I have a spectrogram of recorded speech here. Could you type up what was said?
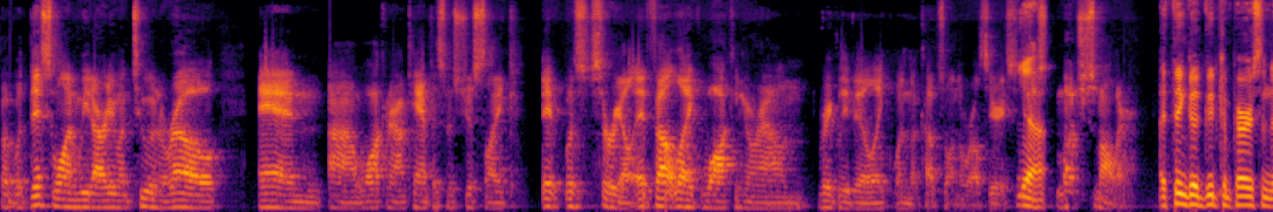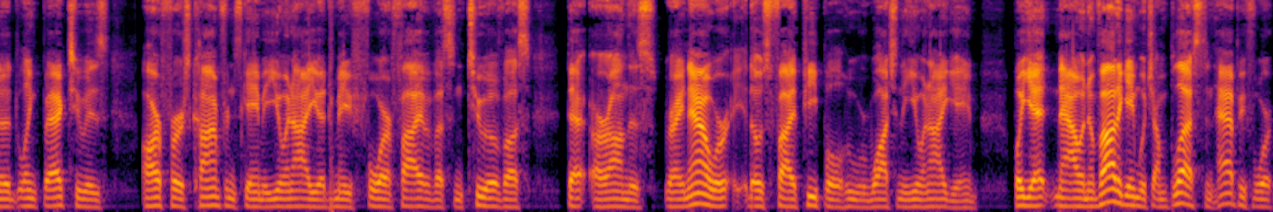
But with this one, we'd already went two in a row, and uh, walking around campus was just like it was surreal. It felt like walking around Wrigleyville, like when the Cubs won the World Series. Yeah, much smaller. I think a good comparison to link back to is our first conference game at UNI. You had maybe four or five of us, and two of us that are on this right now were those five people who were watching the UNI game. But yet now a Nevada game, which I'm blessed and happy for,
